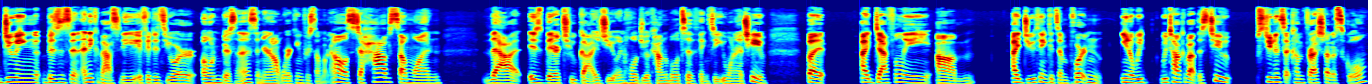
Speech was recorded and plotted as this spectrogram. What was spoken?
doing business in any capacity, if it is your own business and you're not working for someone else, to have someone that is there to guide you and hold you accountable to the things that you want to achieve. But I definitely, um, I do think it's important. You know, we we talk about this too. Students that come fresh out of school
